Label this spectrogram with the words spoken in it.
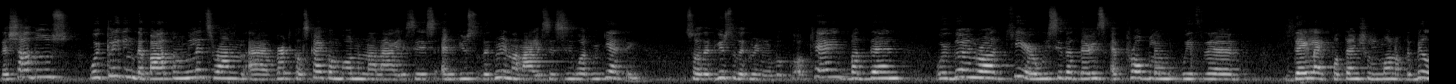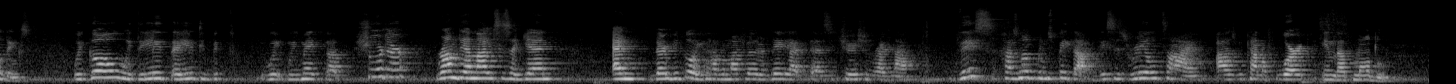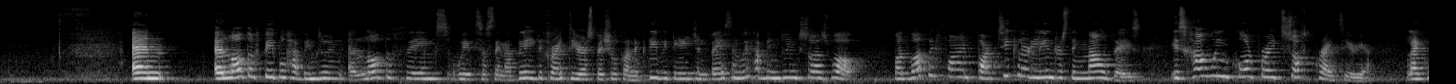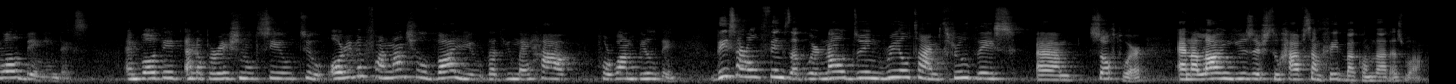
the shadows, we're clicking the button, let's run a vertical sky component analysis and views to the green analysis, see what we're getting. So the views to the green look okay, but then we're going right here, we see that there is a problem with the daylight potential in one of the buildings. We go, we delete a little bit, we, we make that shorter, run the analysis again, And there you go, you have a much better daylight uh, situation right now. This has not been speed up. This is real time as we kind of work in that model. And a lot of people have been doing a lot of things with sustainability criteria, spatial connectivity, agent-based, and we have been doing so as well. But what we find particularly interesting nowadays is how we incorporate soft criteria, like well-being index, embodied and operational CO2, or even financial value that you may have for one building. These are all things that we're now doing real time through this um, software and allowing users to have some feedback on that as well.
